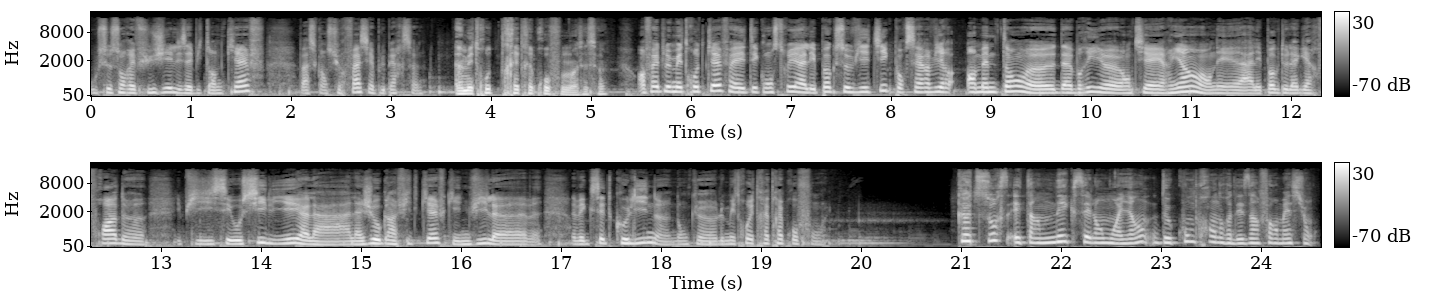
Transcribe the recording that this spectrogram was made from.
où, se sont réfugiés les habitants de Kiev parce qu'en surface, il n'y a plus personne. Un métro très très profond, hein, c'est ça? En fait, le métro de Kiev a été construit à l'époque soviétique pour servir en même temps euh, d'abri euh, anti-aérien. On est à l'époque de la guerre froide. Et puis c'est aussi lié à la, à la, géographie de Kiev, qui est une ville avec sept collines. Donc le métro est très très profond. Code Source est un excellent moyen de comprendre des informations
